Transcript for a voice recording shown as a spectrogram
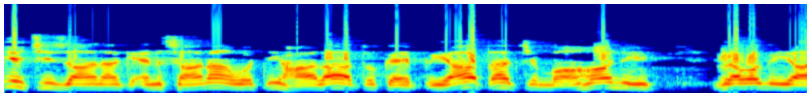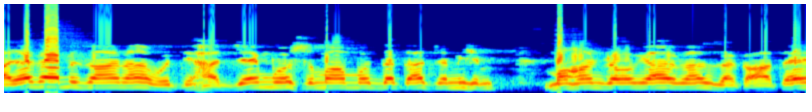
یہ چیز آنا کہ انسانا ہوتی حالات و کیفیات چھ ماہانی روگ آیا گا بزانا، ہوتی حج موسمہ مدتا چھ ماہان روگ آیا گا زکاة ہے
